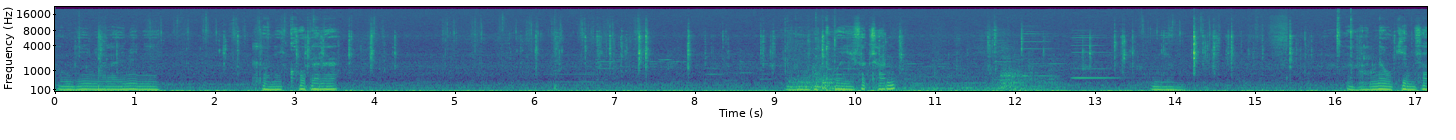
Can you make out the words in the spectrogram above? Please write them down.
ห้องนี้มีอะไรไม่มีตอนนี้ครบแล้วนะถ้วยสักชั้นยี่ยมอาหารเน่ากินซะ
